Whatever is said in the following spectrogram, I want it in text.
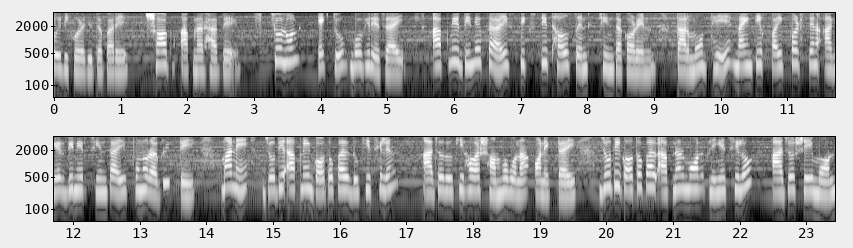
তৈরি করে দিতে পারে, সব আপনার হাতে। চলুন একটু গভীরে যাই। আপনি দিনে প্রায় সিক্সটি থাউজেন্ড চিন্তা করেন। তার মধ্যে নাইনটি ফাইভ পার্সেন্ট আগের দিনের চিন্তায় পুনরাবৃত্তি। মানে যদি আপনি গতকাল দুঃখী ছিলেন, আজও দুঃখী হওয়ার সম্ভাবনা অনেকটাই। যদি গতকাল আপনার মন ভেঙেছিল, আজও সেই মন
